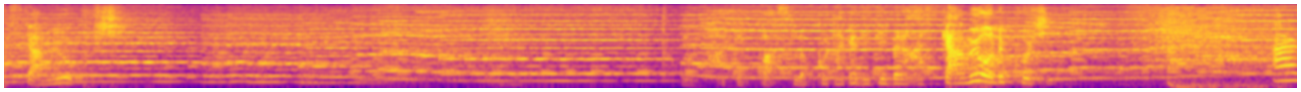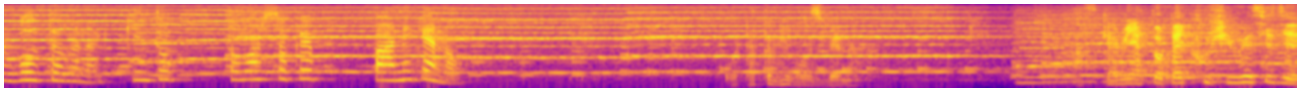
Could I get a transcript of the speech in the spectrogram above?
আজকে আমিও খুশি। তোমার হাতে পাঁচ লক্ষ টাকা দিতে পারে আজকে আমিও অনেক খুশি। আর বলতে হবে না কিন্তু তোমার চোখে পানি কেন? ওটা তুমি বুঝবে না। আজকে আমি এতটাই খুশি হয়েছি যে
